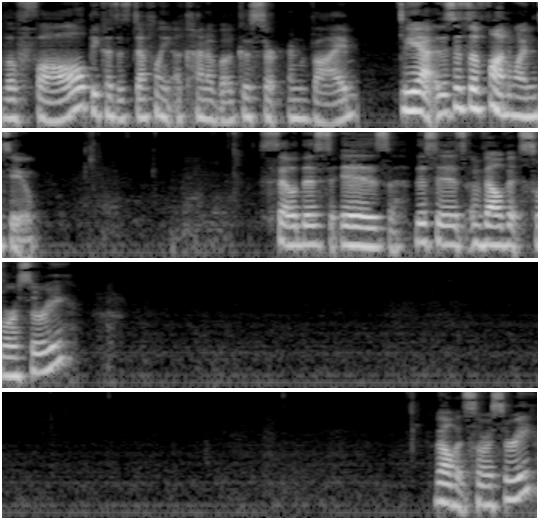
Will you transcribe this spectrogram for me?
the fall because it's definitely a kind of a, a certain vibe. Yeah, this is a fun one too. So this is, this is Velvet Sorcery. Velvet Sorcery.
